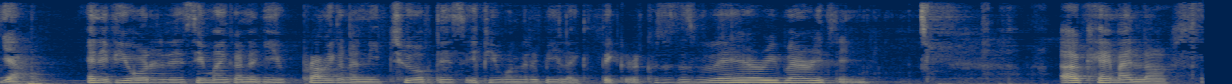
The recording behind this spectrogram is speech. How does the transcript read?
yeah and if you order this you might gonna you're probably gonna need two of this if you want it to be like thicker because it's very very thin okay my loves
